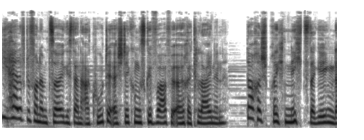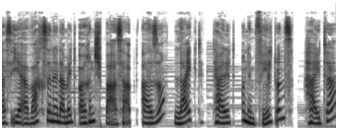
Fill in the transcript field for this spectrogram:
Die Hälfte von dem Zeug ist eine akute Erstickungsgefahr für eure Kleinen. Doch es spricht nichts dagegen, dass ihr Erwachsene damit euren Spaß habt. Also liked, teilt und empfehlt uns heiter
